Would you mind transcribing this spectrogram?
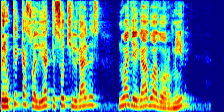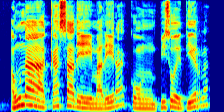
pero qué casualidad que Xochitl Gálvez no ha llegado a dormir a una casa de madera con piso de tierra,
